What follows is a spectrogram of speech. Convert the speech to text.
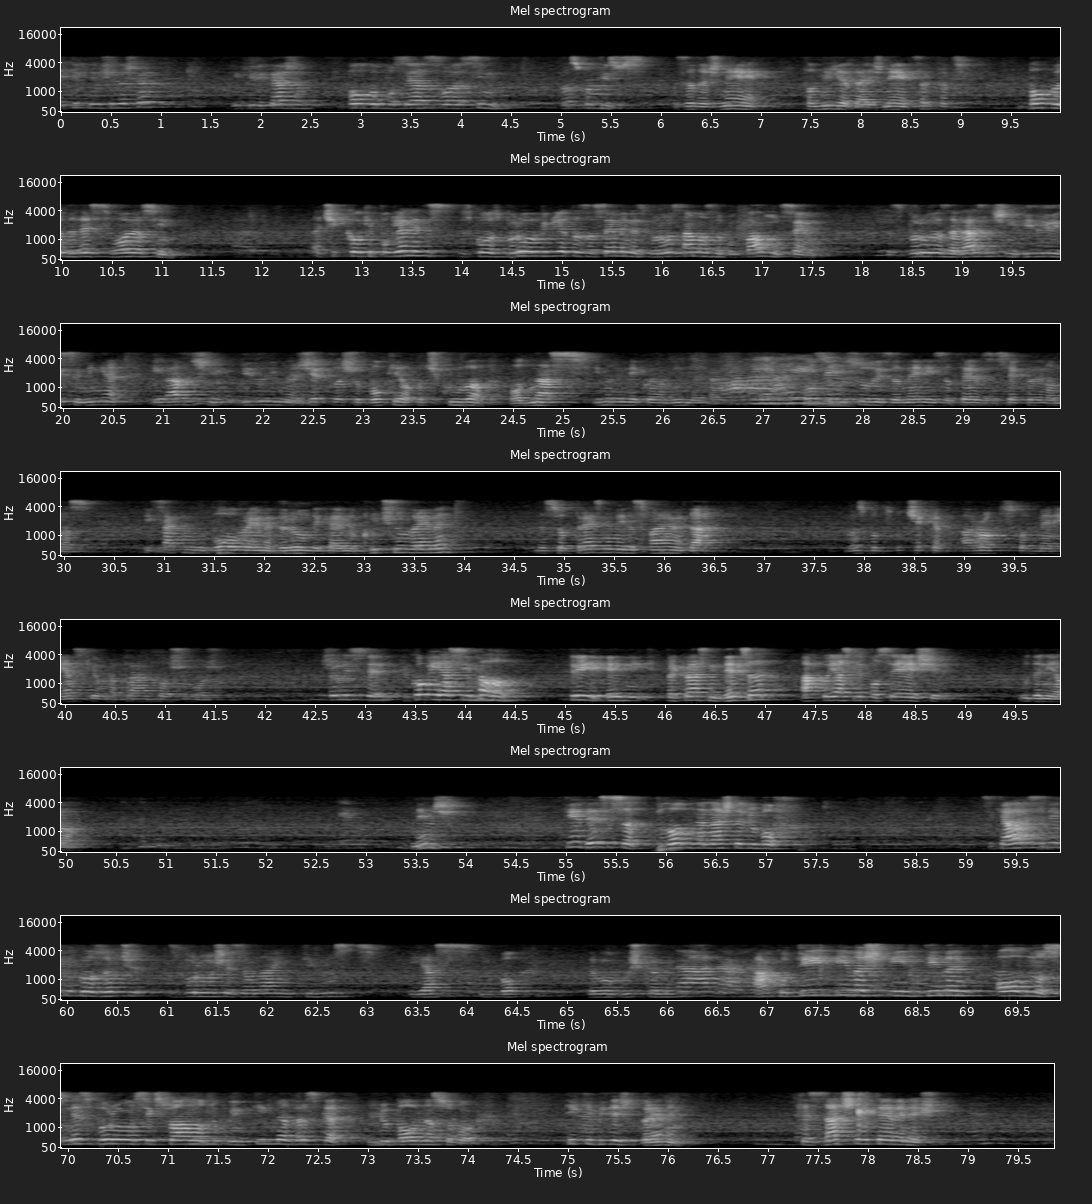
Е кликни ушинашка и ќе ви кажам, Бог го посеја своја син, Господ Исус, за да жнее фамилија, да жнее црквата. Бог го даде своја син. Значи, ќе погледнете, кога зборува Библијата за семе, не зборува само за буквално семе. Зборува за различни видови семиња и различни видови на жетва, што Бог ја очекува од нас. Има ли некој амин да каже? Тоа се гласува и за мене, и за тебе, за секој еден од нас. И сакам во време, верувам дека е едно клучно време, да се отрезнеме и да свареме да. Господ очека род од мене, јас ќе го направам тоа можам. Што мислите, како би јас имал три едни прекрасни деца, ако јас не посееше у Даниела? Немаше. Тие деца са плод на нашата љубов. Сеќава ли се некој кога Зовче зборуваше за онаа интимност, и јас и Бог да го гушкаме? Да, да. Ако ти имаш интимен однос, не зборувам сексуално, туку интимна врска, љубовна со Бог, ти ќе бидеш бремен. Ќе зачне у тебе нешто.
